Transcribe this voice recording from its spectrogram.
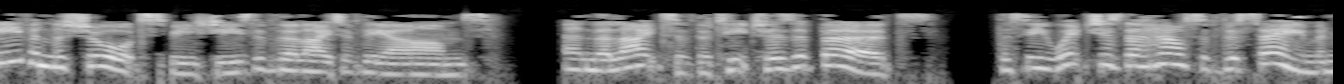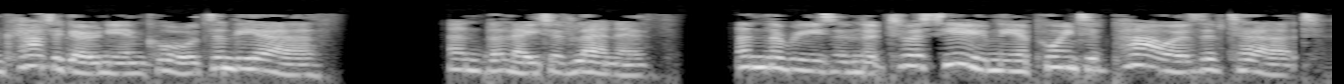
Even the short species of the light of the arms, and the lights of the teachers of birds, the sea which is the house of the same and Catagonian chords and the earth, and the late of Lenneth, and the reason that to assume the appointed powers of Tert,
